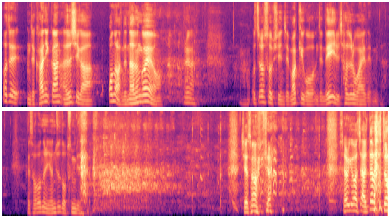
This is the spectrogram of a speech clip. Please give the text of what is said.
어제 이제 가니까 아저씨가 오늘 안 된다는 거예요. 그래 어쩔 수 없이 이제 맡기고 이제 내일 찾으러 가야 됩니다. 그래서 오늘 연주도 없습니다. 죄송합니다. 설교가 짧더라도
